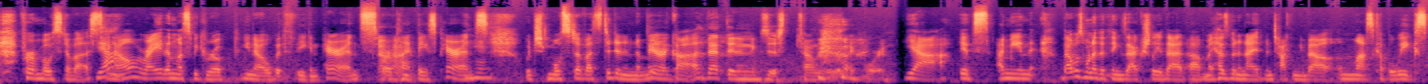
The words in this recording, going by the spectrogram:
for most of us, Yeah. you know, right? Unless we grew up, you know, with vegan parents or Uh-huh. plant based parents, which most of us didn't in America. that didn't exist the time we were like born. Yeah, it's. I mean, that was one of the things actually that uh, my husband and I have been talking about in the last couple weeks.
